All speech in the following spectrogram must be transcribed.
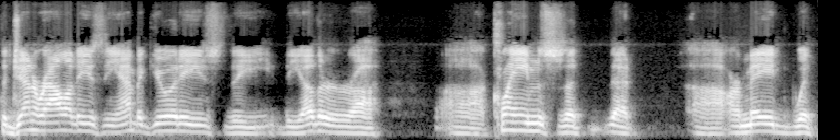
the generalities, the ambiguities, the the other uh, claims that that uh, are made with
